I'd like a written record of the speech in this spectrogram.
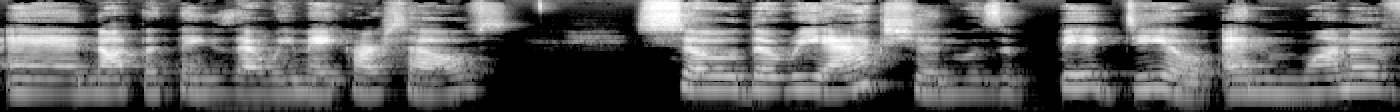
and not the things that we make ourselves. So the reaction was a big deal. And one of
